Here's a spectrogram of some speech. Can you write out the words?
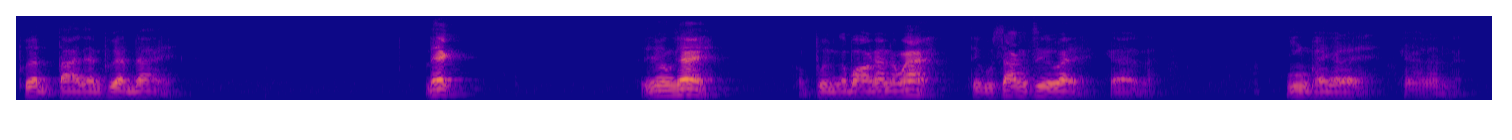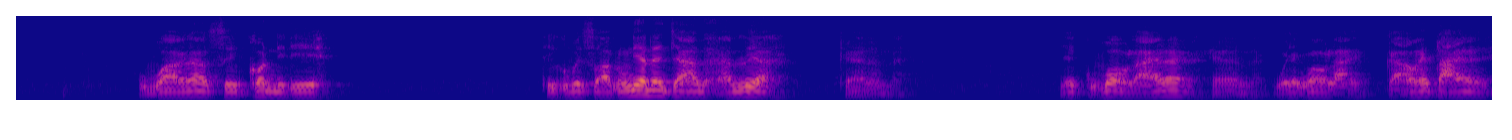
เพื่อนตายแทนเพื่อนได้ เล็กสีลงใช่เอาปืนกระบอกนั้นออกมาที่กูสร้างซื้อไว้แค่นั้นยิ่งไปก็ได้แค่นั้นกูวางแล้วสืบค้นดีๆ ที่กูไปสอบโรงเรียนอาจารย์ทหารเรือแค่นั้นแหละอย่ากูว่าร้ายนะแค่นั้นแหละกูอยากว่าร้ายกล่าวให้ตายเลย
